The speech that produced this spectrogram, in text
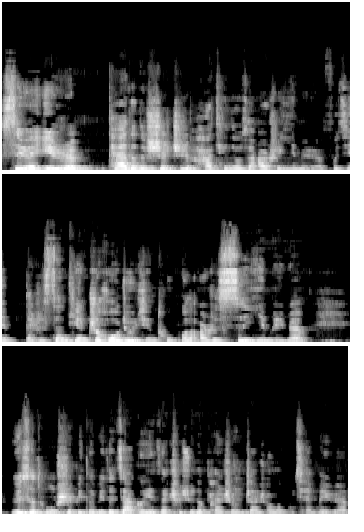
四月一日，Tether 的市值还停留在二十亿美元附近，但是三天之后就已经突破了二十四亿美元。与此同时，比特币的价格也在持续的攀升，站上了五千美元。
